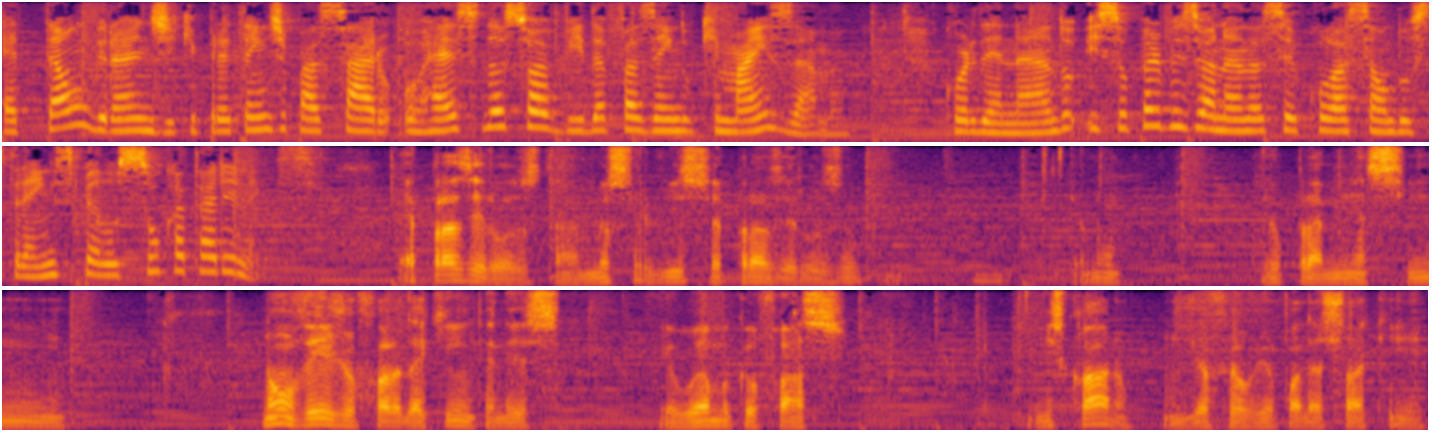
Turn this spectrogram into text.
é tão grande que pretende passar o resto da sua vida fazendo o que mais ama coordenando e supervisionando a circulação dos trens pelo sul catarinense. É prazeroso, tá? Meu serviço é prazeroso. Eu, eu não, eu para mim assim, não vejo fora daqui, entendeu? Eu amo o que eu faço. Isso, claro, um dia a ferrovia pode achar que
